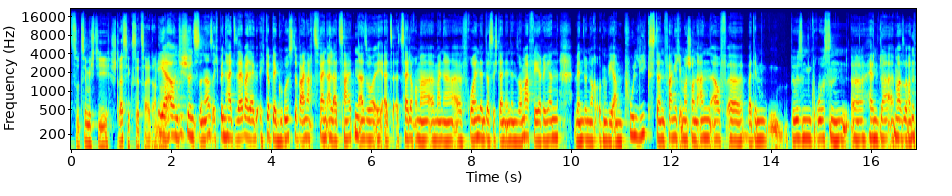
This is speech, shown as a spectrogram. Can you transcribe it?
so ziemlich die stressigste Zeit an, Ja, oder? und die schönste. Ne? Also ich bin halt selber, der, ich glaube, der größte Weihnachtsfan aller Zeiten. Also ich erz- erzähle auch immer äh, meiner äh, Freundin, dass ich dann in den Sommerferien, wenn du noch irgendwie am Pool liegst, dann fange ich immer schon an, auf äh, bei dem bösen großen äh, Händler Amazon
